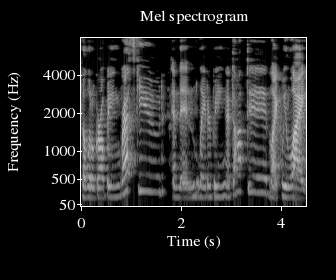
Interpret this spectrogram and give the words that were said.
the little girl being rescued and then later being adopted like we like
